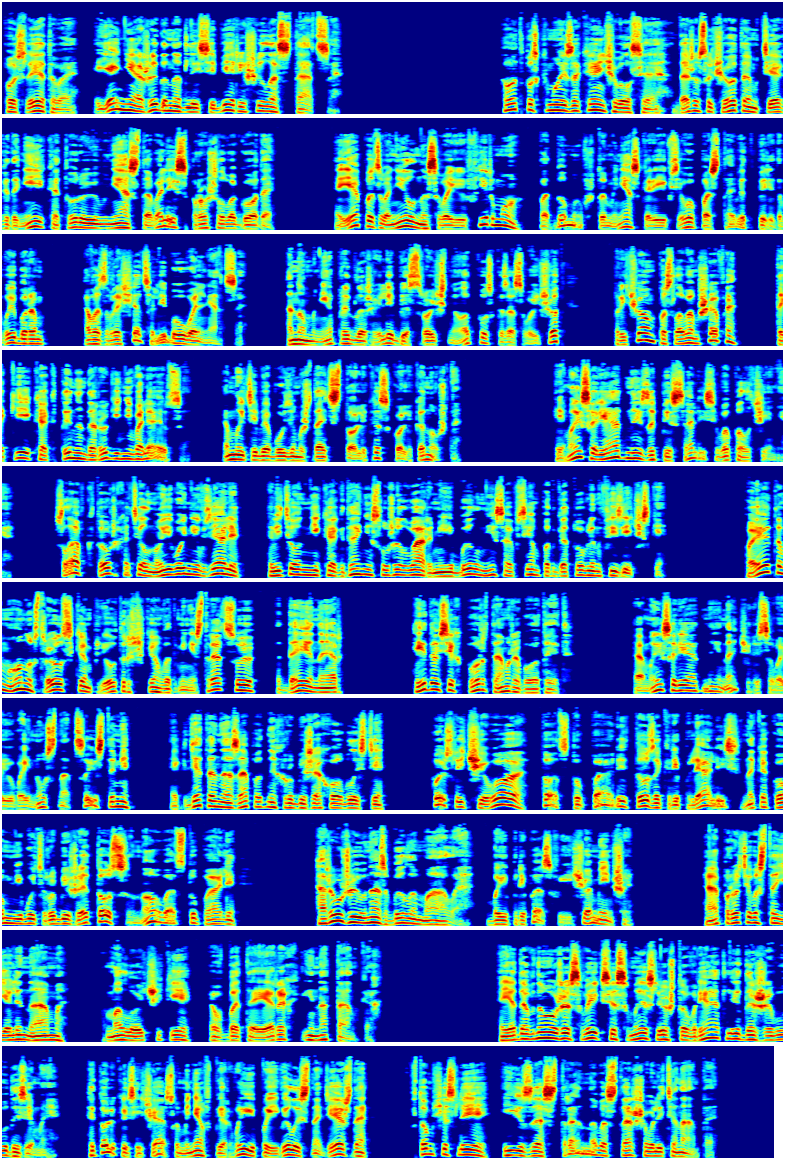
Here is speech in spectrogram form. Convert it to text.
После этого я неожиданно для себя решил остаться. Отпуск мой заканчивался, даже с учетом тех дней, которые у меня оставались с прошлого года. Я позвонил на свою фирму, подумав, что меня, скорее всего, поставят перед выбором возвращаться либо увольняться. Но мне предложили бессрочный отпуск за свой счет, причем, по словам шефа, такие, как ты, на дороге не валяются. Мы тебя будем ждать столько, сколько нужно. И мы с Ариадной записались в ополчение. Славка тоже хотел, но его не взяли, ведь он никогда не служил в армии и был не совсем подготовлен физически. Поэтому он устроился компьютерщиком в администрацию ДНР и до сих пор там работает. А мы с Ариадной начали свою войну с нацистами где-то на западных рубежах области, после чего то отступали, то закреплялись на каком-нибудь рубеже, то снова отступали. Оружия у нас было мало, боеприпасов еще меньше. А противостояли нам молодчики в БТРах и на танках. Я давно уже свыкся с мыслью, что вряд ли доживу до зимы. И только сейчас у меня впервые появилась надежда, в том числе и из-за странного старшего лейтенанта,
